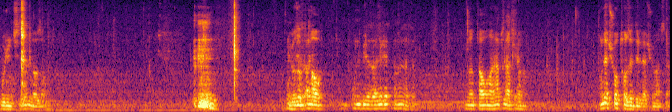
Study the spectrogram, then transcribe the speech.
Bugün çizim de o zaman. Yoksa tavuk. Onu biraz acele etmemiz lazım. Bunlar tavuğun hepsi hasta. Bir de çok toz edirler şu mesela.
